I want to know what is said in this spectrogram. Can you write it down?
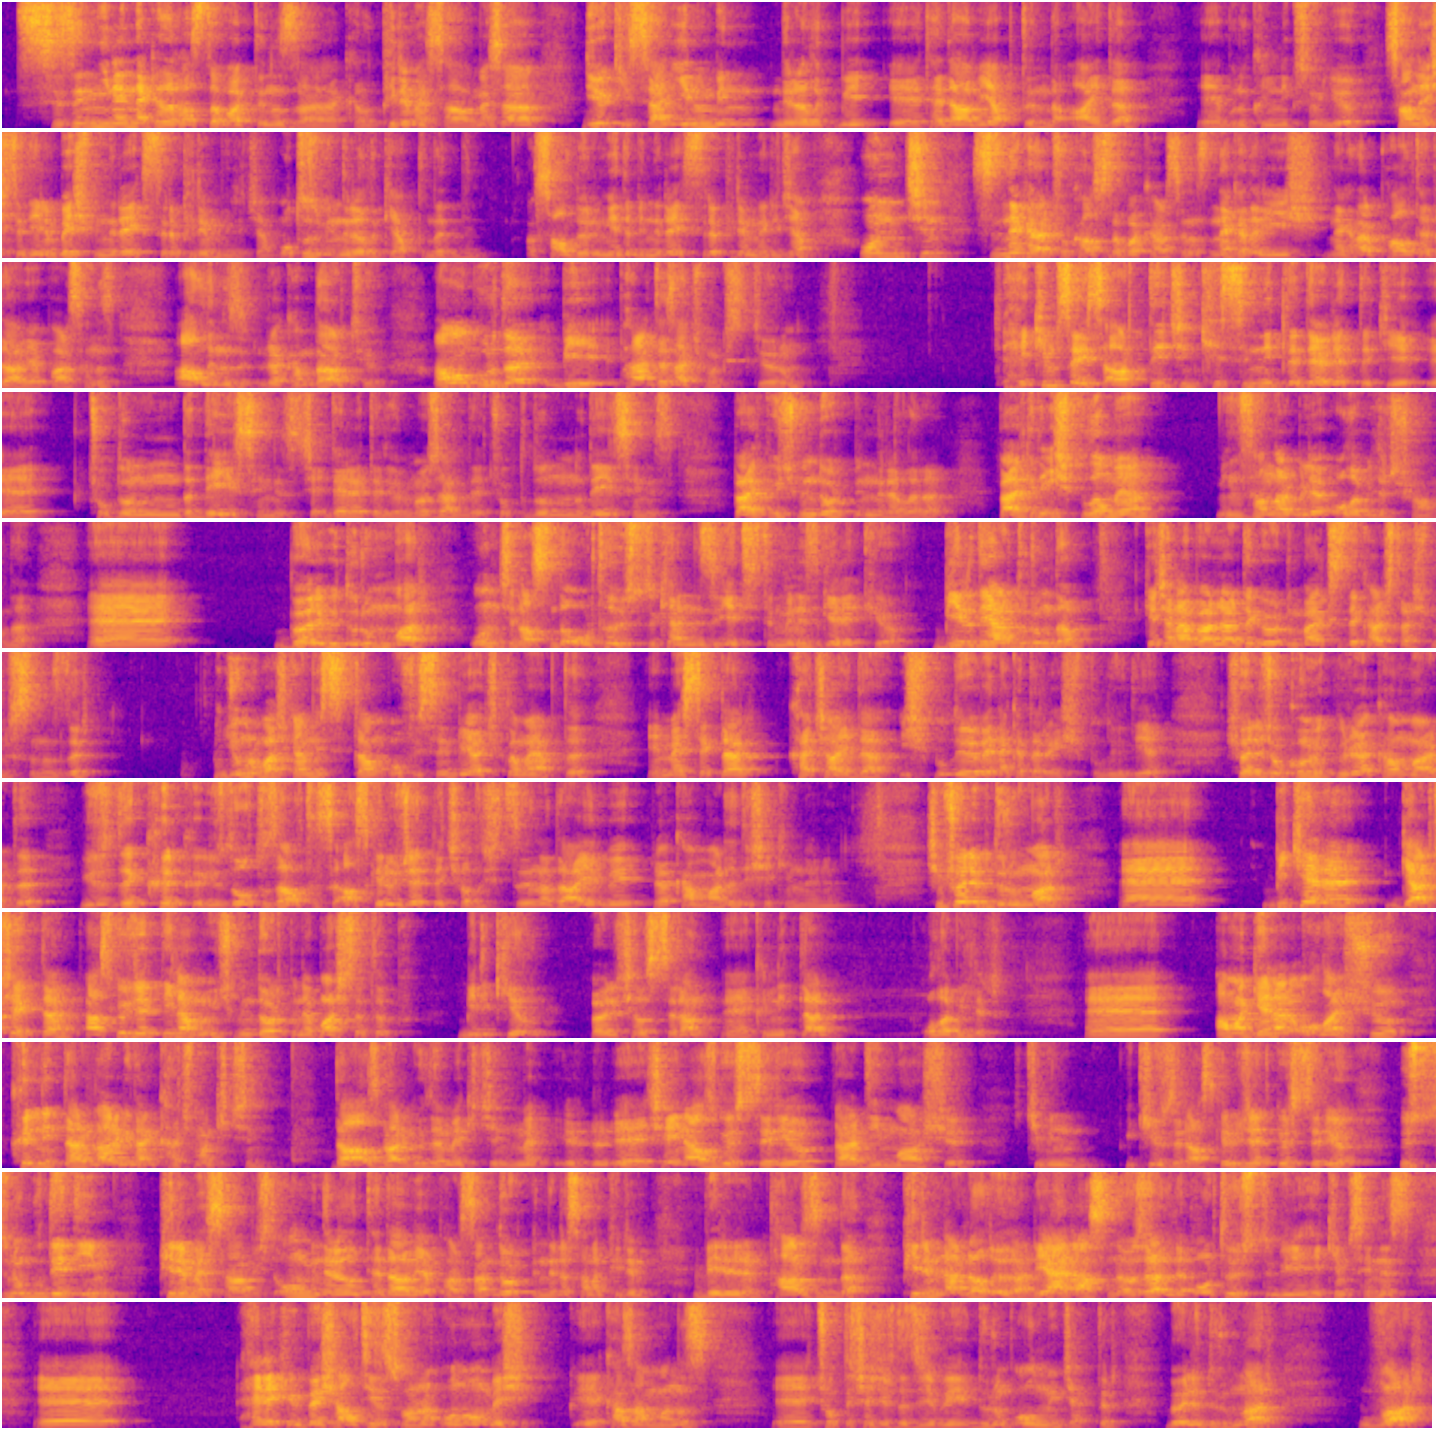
sizin yine ne kadar hasta baktığınızla alakalı. Prim hesabı. Mesela diyor ki sen 20 bin liralık bir e, tedavi yaptığında ayda e, bunu klinik söylüyor. Sana işte diyelim 5 bin lira ekstra prim vereceğim. 30 bin liralık yaptığında sallıyorum 7 bin lira ekstra prim vereceğim. Onun için siz ne kadar çok hasta bakarsanız, ne kadar iyi iş, ne kadar pahalı tedavi yaparsanız aldığınız rakam da artıyor. Ama burada bir parantez açmak istiyorum. Hekim sayısı arttığı için kesinlikle devletteki e, çok donanımlı değilseniz, şey, devlette diyorum özelde çok da donanımlı değilseniz belki 3000 4000 liralara belki de iş bulamayan insanlar bile olabilir şu anda. E, böyle bir durum var. Onun için aslında orta üstü kendinizi yetiştirmeniz gerekiyor. Bir diğer durum da geçen haberlerde gördüm belki siz de karşılaşmışsınızdır. Cumhurbaşkanlığı İstihdam Ofisi'nin bir açıklama yaptı. E, meslekler kaç ayda iş buluyor ve ne kadar iş buluyor diye. Şöyle çok komik bir rakam vardı. %40'ı, %36'sı asgari ücretle çalıştığına dair bir rakam vardı diş hekimlerinin. Şimdi şöyle bir durum var. Ee, bir kere gerçekten asgari ücret değil ama 3000 4000'e başlatıp 1-2 yıl öyle çalıştıran e, klinikler olabilir. E, ama genel olay şu. Klinikler vergiden kaçmak için, daha az vergi ödemek için e, şeyini az gösteriyor verdiği maaşı. 2200 lira asgari ücret gösteriyor. Üstüne bu dediğim prim hesabı işte 10 bin liralık tedavi yaparsan 4 bin lira sana prim veririm tarzında primlerle alıyorlar. Yani aslında özelde orta üstü bir hekimseniz e, hele ki 5-6 yıl sonra 10-15 e, kazanmanız e, çok da şaşırtıcı bir durum olmayacaktır. Böyle durumlar var.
